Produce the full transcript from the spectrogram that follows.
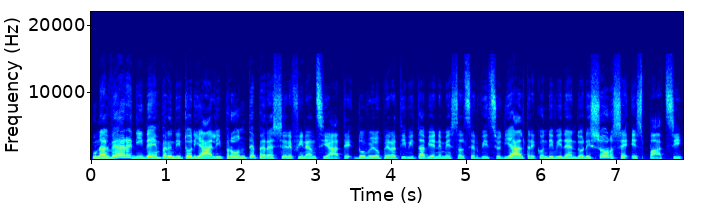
Un alveare di idee imprenditoriali pronte per essere finanziate, dove l'operatività viene messa al servizio di altri condividendo risorse e spazi.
